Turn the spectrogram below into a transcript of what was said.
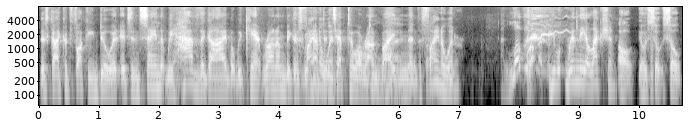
This guy could fucking do it. It's insane that we have the guy, but we can't run him because we have to winner. tiptoe around what? Biden and Define a winner. I love that. He would win the election. Oh, so so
